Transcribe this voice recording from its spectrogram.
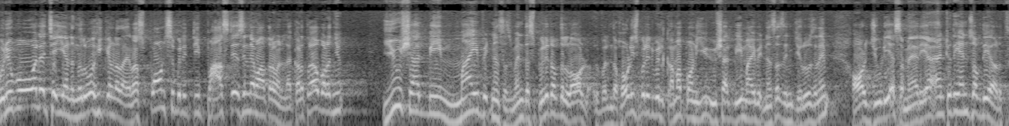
ഒരുപോലെ ചെയ്യേണ്ടത് നിർവഹിക്കേണ്ടതായി. റെസ്പോൺസിബിലിറ്റി പാസ്റ്റേഴ്സിന്റെ മാത്രമല്ല. കർത്താവ് പറഞ്ഞു you shall be my witnesses when the spirit of the Lord when the holy spirit will come upon you you shall be my witnesses in jerusalem Judea Samaria and to the ends of the earth.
